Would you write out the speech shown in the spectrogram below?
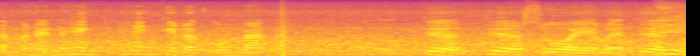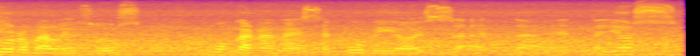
tämmöinen hen- henkilökunnan työ, työsuojelu ja työturvallisuus mukana näissä kuvioissa. Että, että jos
